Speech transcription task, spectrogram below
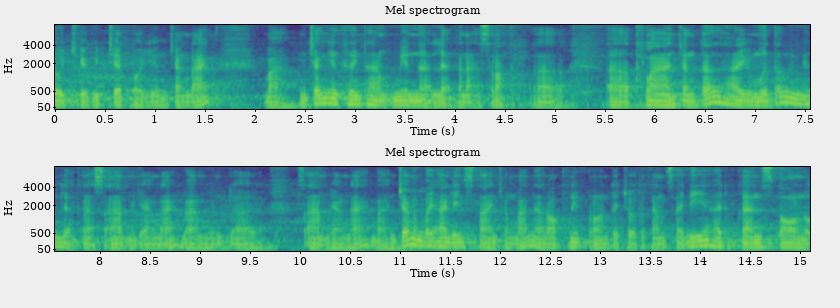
ដូចជា widget របស់យើងចឹងដែរបាទអញ្ចឹងយើងឃើញថាមានលក្ខណៈស្រស់ថ្លាអញ្ចឹងទៅហើយមើលទៅវាមានលក្ខណៈស្អាតមួយយ៉ាងដែរបាទមានស្អាតយ៉ាងដែរបាទអញ្ចឹងដើម្បីអាចលេង style អញ្ចឹងបានអ្នកនរគ្នាគ្រាន់តែចូលទៅកាន់ site ហើយធ្វើការ install នៅ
